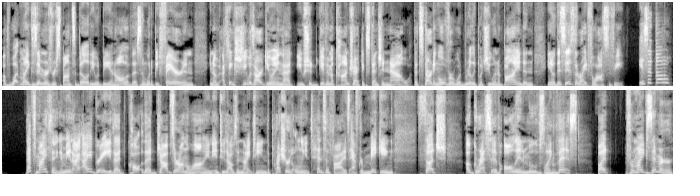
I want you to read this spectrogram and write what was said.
of what Mike Zimmer's responsibility would be in all of this, and would it be fair? And you know, I think she was arguing that you should give him a contract extension now. That starting over would really put you in a bind. And you know, this is the right philosophy. Is it though? That's my thing. I mean, I, I agree that call, that jobs are on the line in 2019. The pressure only intensifies after making such aggressive all-in moves like mm-hmm. this. But for Mike Zimmer,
